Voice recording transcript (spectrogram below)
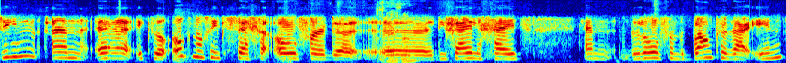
zien. En uh, ik wil ook nog iets zeggen over de, uh, die veiligheid en de rol van de banken daarin.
